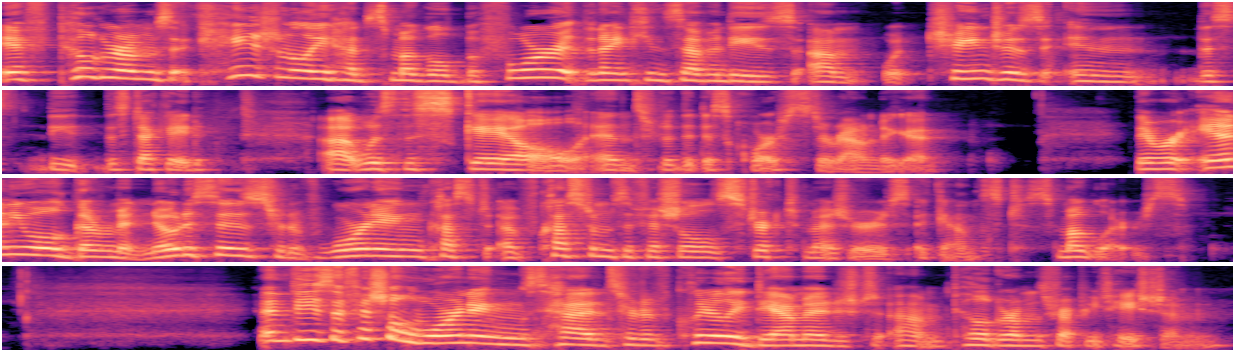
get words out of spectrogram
If pilgrims occasionally had smuggled before the 1970s, um, what changes in this the, this decade uh, was the scale and sort of the discourse surrounding it. There were annual government notices, sort of warning cust- of customs officials strict measures against smugglers. And these official warnings had sort of clearly damaged um, pilgrims' reputation.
